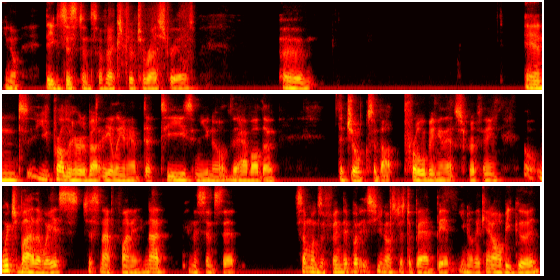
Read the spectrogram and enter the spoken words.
you know the existence of extraterrestrials. Um, and you've probably heard about alien abductees, and you know they have all the the jokes about probing and that sort of thing. Which, by the way, it's just not funny. Not in the sense that someone's offended, but it's you know it's just a bad bit. You know they can't all be good,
